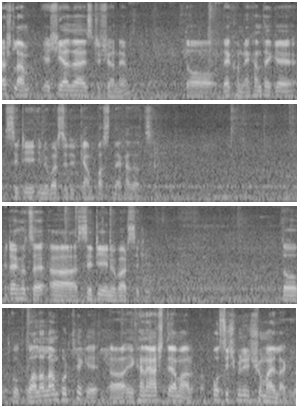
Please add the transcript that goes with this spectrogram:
চলে আসলাম এশিয়াজা স্টেশনে। তো দেখুন, এখান থেকে সিটি ইউনিভার্সিটির ক্যাম্পাস দেখা যাচ্ছে। এটাই হচ্ছে সিটি ইউনিভার্সিটি। তো কুয়ালালামপুর থেকে এখানে আসতে আমার পঁচিশ মিনিট সময় লাগল।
